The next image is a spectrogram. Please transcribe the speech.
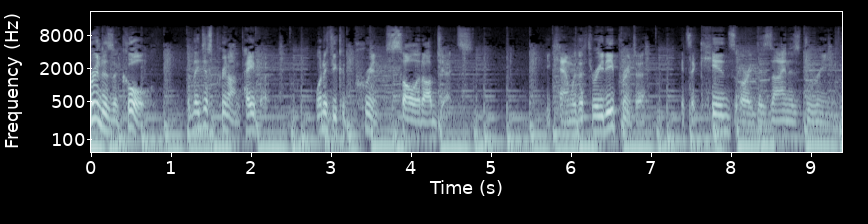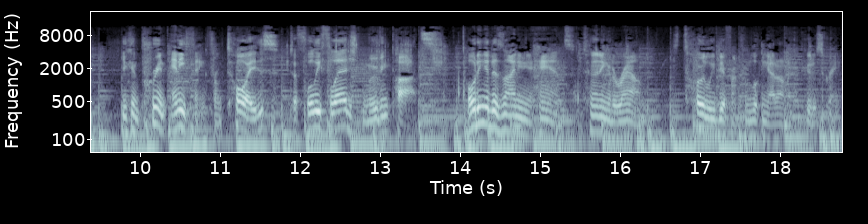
Printers are cool, but they just print on paper. What if you could print solid objects? You can with a 3D printer. It's a kid's or a designer's dream. You can print anything from toys to fully fledged moving parts. Holding a design in your hands, turning it around, is totally different from looking at it on a computer screen.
